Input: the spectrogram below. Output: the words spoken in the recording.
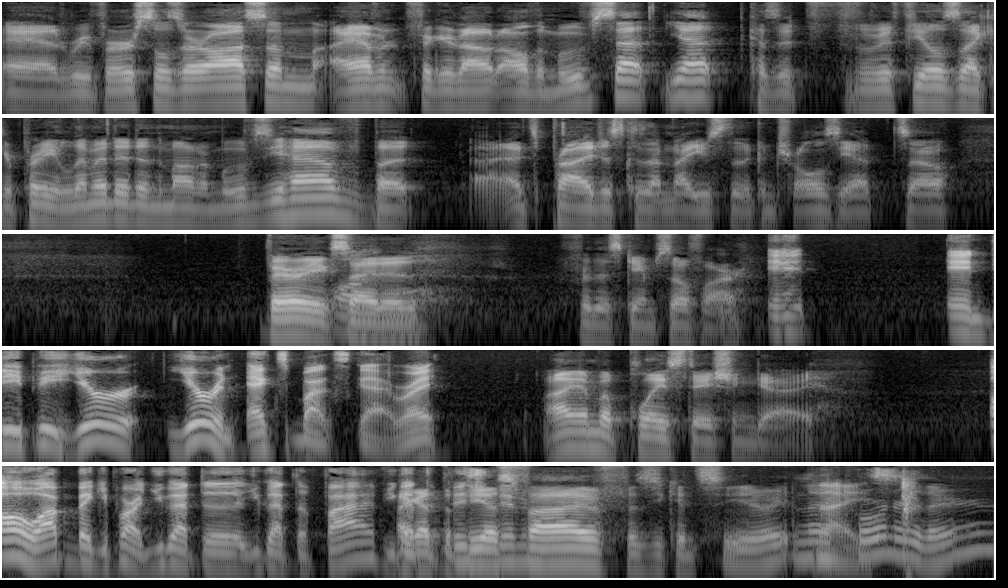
And reversals are awesome. I haven't figured out all the move set yet because it, it feels like you're pretty limited in the amount of moves you have, but it's probably just because I'm not used to the controls yet. So very excited for this game so far. And and DP, you're you're an Xbox guy, right? I am a PlayStation guy. Oh, I beg your pardon. You got the you got the five. You I got the Vision in it? PS5, as you can see right in that Nice. corner there.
